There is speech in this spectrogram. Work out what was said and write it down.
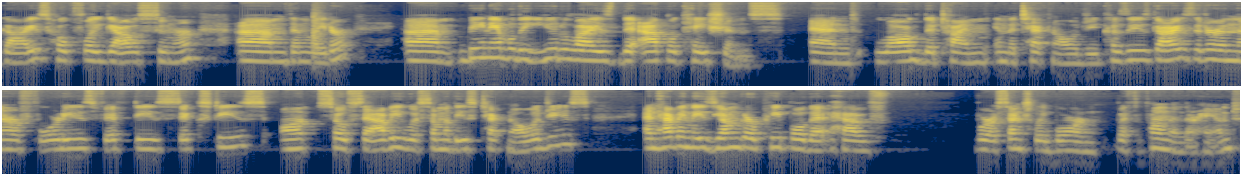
guys, hopefully gals sooner um, than later, um, being able to utilize the applications and log the time in the technology because these guys that are in their 40s, 50s, 60s aren't so savvy with some of these technologies. And having these younger people that have were essentially born with a phone in their hand,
